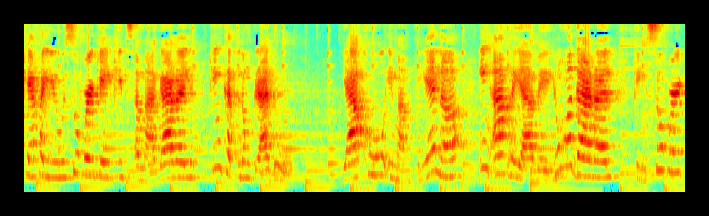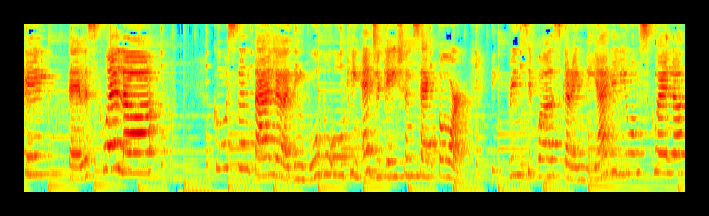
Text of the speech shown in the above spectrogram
kekayu Super K Kids amagaral king katlong grado. Yaku imam Vienna ing akayabe yung magaral king Super K Teleskwela. Kumustan tala ding bubuo king education sector, ding principals kareng miyagiliwang eskwela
